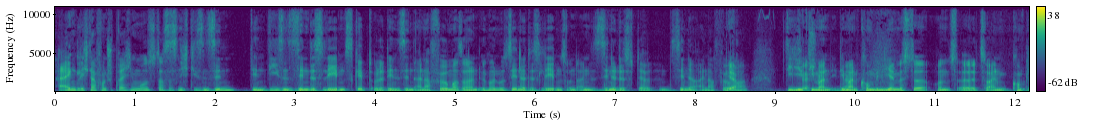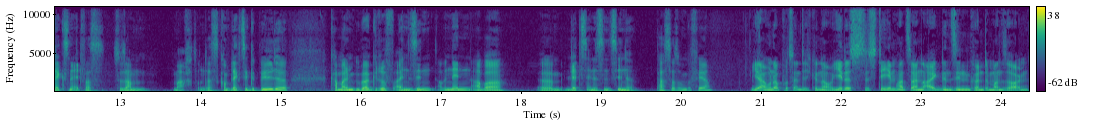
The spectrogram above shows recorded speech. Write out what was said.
eigentlich davon sprechen muss, dass es nicht diesen Sinn, den diesen Sinn des Lebens gibt oder den Sinn einer Firma, sondern immer nur Sinne des Lebens und eine Sinne des der Sinne einer Firma, ja. die die man die man kombinieren müsste und äh, zu einem komplexen etwas zusammen macht. Und das komplexe Gebilde kann man im Übergriff einen Sinn nennen, aber ähm, letzten Endes sind Sinne. Passt das ungefähr? Ja, hundertprozentig, genau. Jedes System hat seinen eigenen Sinn, könnte man sagen.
